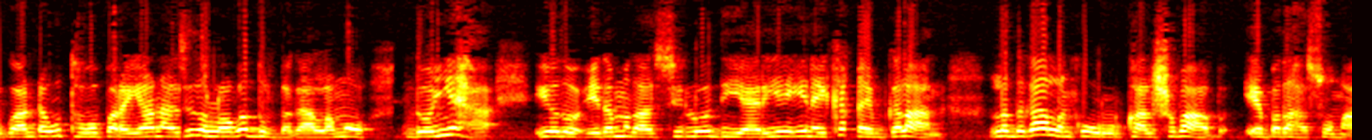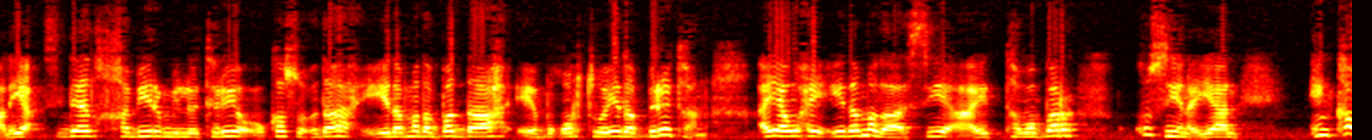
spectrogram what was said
uganda u tababarayaan sida looga dul dagaalamo doonyaha iyadoo ciidamadaasi loo diyaariyey inay ka qayb galaan la dagaalanka ururka al-shabaab ee badaha soomaaliya. Sideed khabiir militari oo ka socda ciidamada badda ee boqortooyada britain ayaa waxay ciidamadaasi ay tababar ku siinayaan in ka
